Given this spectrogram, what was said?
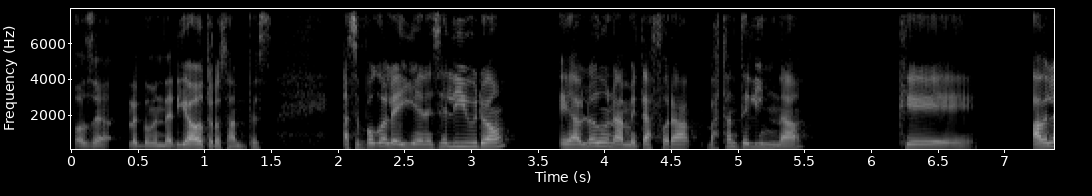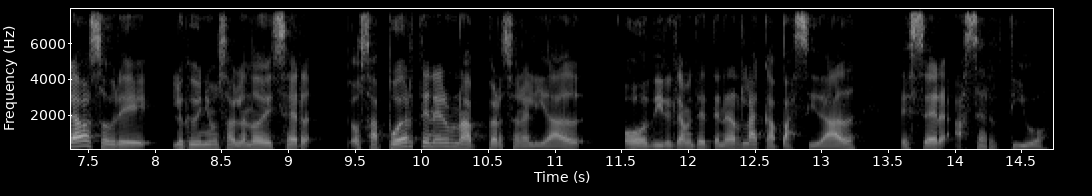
O sea, recomendaría otros antes. Hace poco leí en ese libro, eh, habló de una metáfora bastante linda que hablaba sobre lo que venimos hablando de ser, o sea, poder tener una personalidad o directamente tener la capacidad de ser asertivo.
